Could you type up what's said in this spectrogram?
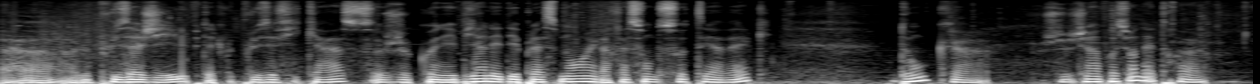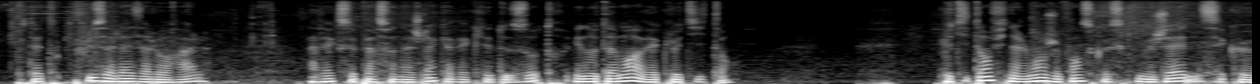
euh, le plus agile, peut-être le plus efficace. Je connais bien les déplacements et la façon de sauter avec. Donc, euh, j'ai l'impression d'être peut-être plus à l'aise à l'oral avec ce personnage-là qu'avec les deux autres, et notamment avec le titan. Le titan, finalement, je pense que ce qui me gêne, c'est que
